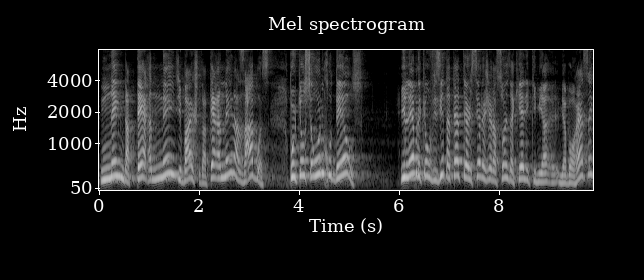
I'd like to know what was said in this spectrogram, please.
nem da terra, nem debaixo da terra, nem nas águas, porque o seu único Deus. E lembra que eu visito até terceiras gerações daquele que me, me aborrecem,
